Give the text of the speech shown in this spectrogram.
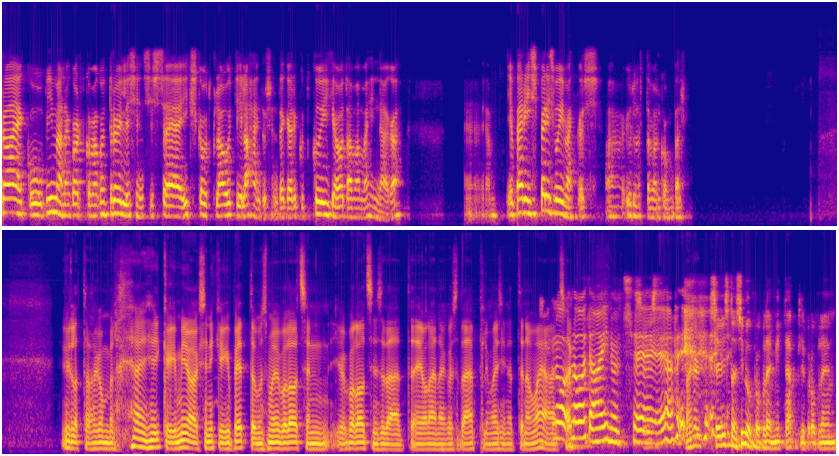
praegu viimane kord, kui ma kontrollisin, siis see Xcode Cloudi lahendus on tegelikult kõige odavama hinnaga ja, ja päris, päris võimekas äh, üllataval kombel. üllataval kombel, ikkagi minu jaoks on ikkagi pettumus, ma juba lootsin, juba lootsin seda, et ei ole nagu seda Apple'i masinat enam vaja Lo. looda ainult see. see vist on sinu probleem, mitte Apple'i probleem.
